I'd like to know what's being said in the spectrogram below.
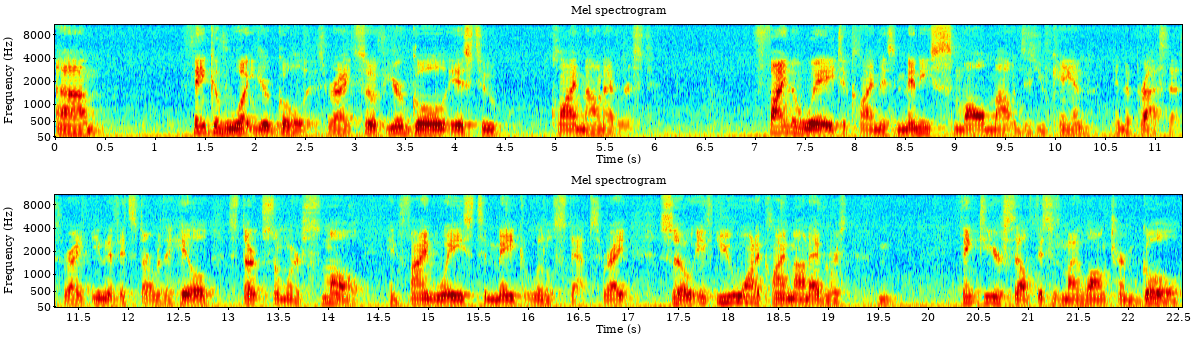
Um, think of what your goal is, right? So if your goal is to climb Mount Everest, find a way to climb as many small mountains as you can in the process, right? Even if it start with a hill, start somewhere small and find ways to make little steps, right? So if you want to climb Mount Everest, think to yourself, this is my long-term goal,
